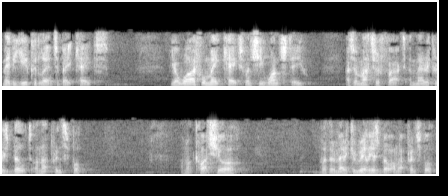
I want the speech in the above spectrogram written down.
Maybe you could learn to bake cakes. Your wife will make cakes when she wants to. As a matter of fact, America is built on that principle. I'm not quite sure whether America really is built on that principle.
